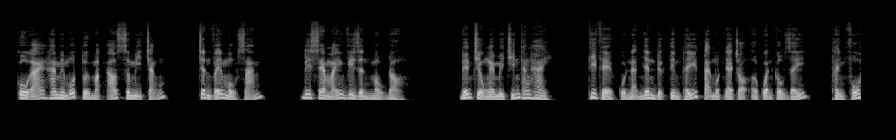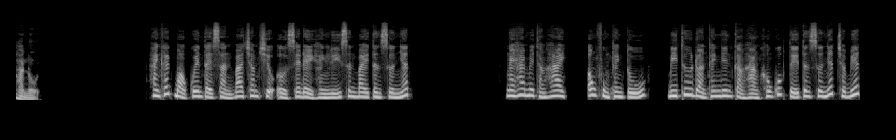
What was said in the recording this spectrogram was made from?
cô gái 21 tuổi mặc áo sơ mi trắng, chân váy màu xám, đi xe máy Vision màu đỏ. Đến chiều ngày 19 tháng 2, thi thể của nạn nhân được tìm thấy tại một nhà trọ ở quận Cầu Giấy, thành phố Hà Nội. Hành khách bỏ quên tài sản 300 triệu ở xe đẩy hành lý sân bay Tân Sơn Nhất. Ngày 20 tháng 2, Ông Phùng Thanh Tú, Bí thư Đoàn Thanh niên Cảng hàng không quốc tế Tân Sơn Nhất cho biết,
